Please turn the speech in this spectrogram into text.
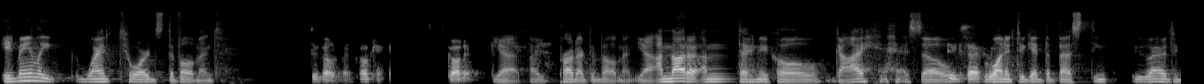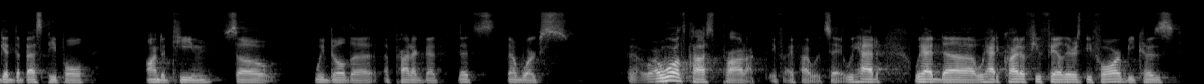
It mainly went towards development. Development. Okay. Got it. Yeah, like product development. Yeah, I'm not a I'm a technical guy, so exactly. we wanted to get the best. We wanted to get the best people on the team. So we build a, a product that that's that works a world class product if, if i would say we had we had uh, we had quite a few failures before because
